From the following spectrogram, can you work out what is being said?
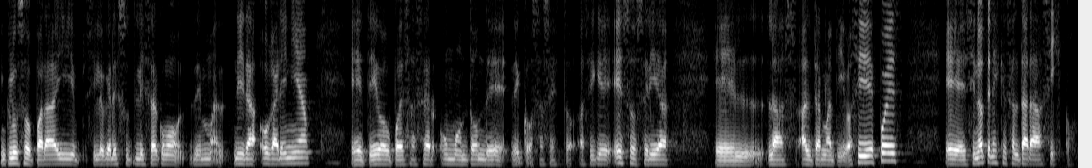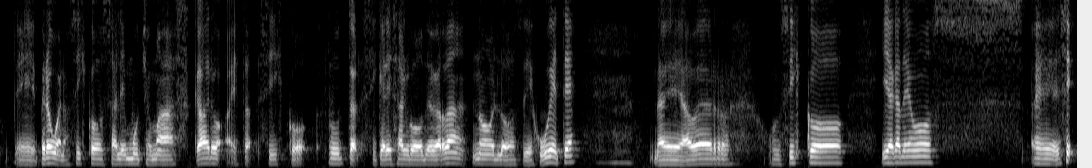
incluso para ahí, si lo querés utilizar como de manera hogareña, eh, te digo, puedes hacer un montón de, cosas esto. Así que eso sería las alternativas. Y después, eh, si no, tenés que saltar a Cisco. Eh, pero bueno, Cisco sale mucho más caro. Ahí está, Cisco Router. Si querés algo de verdad, no los de juguete. a ver, un Cisco. Y acá tenemos, sí,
